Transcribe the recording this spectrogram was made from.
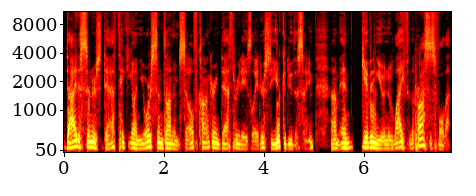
died a sinner's death taking on your sins on himself conquering death three days later so you could do the same um, and giving you a new life in the process of all that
